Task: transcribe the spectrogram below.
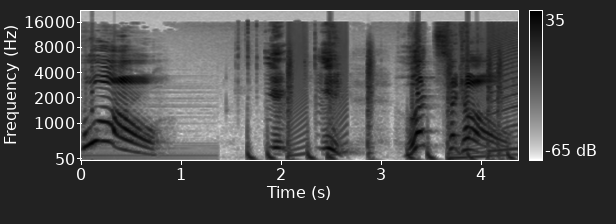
Whoa! Let's go!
